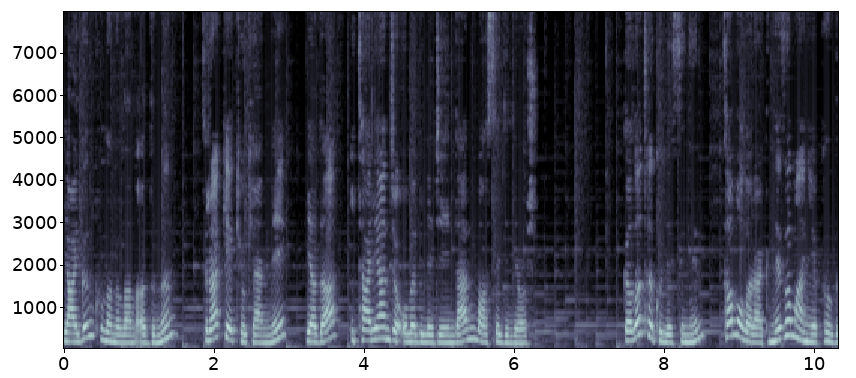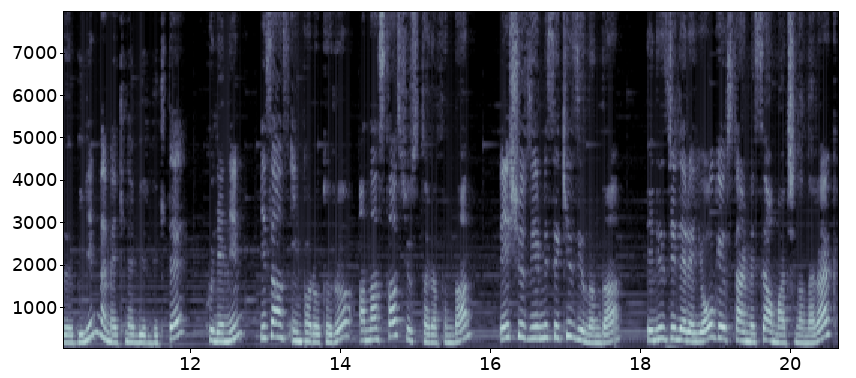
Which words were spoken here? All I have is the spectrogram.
yaygın kullanılan adının Trakya kökenli ya da İtalyanca olabileceğinden bahsediliyor. Galata Kulesi'nin tam olarak ne zaman yapıldığı bilinmemekle birlikte kulenin Bizans İmparatoru Anastasius tarafından 528 yılında denizcilere yol göstermesi amaçlanarak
